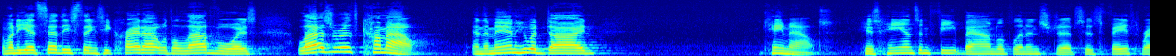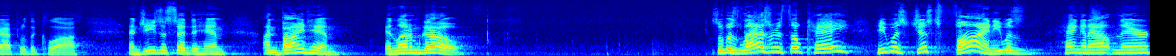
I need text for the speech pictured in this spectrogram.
And when he had said these things, he cried out with a loud voice, Lazarus, come out. And the man who had died came out, his hands and feet bound with linen strips, his face wrapped with a cloth. And Jesus said to him, Unbind him and let him go. So was Lazarus okay? He was just fine. He was hanging out in there.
